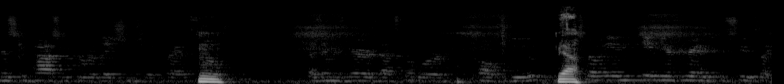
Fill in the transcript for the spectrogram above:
this capacity for relationship, right? So, Hmm. as image bearers, that's what we're called to do. Yeah. So, in, in your creative pursuits, like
